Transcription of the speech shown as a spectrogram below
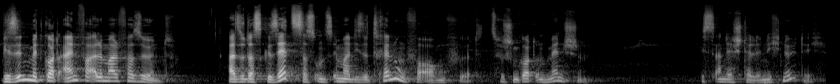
Wir sind mit Gott ein für alle Mal versöhnt. Also das Gesetz, das uns immer diese Trennung vor Augen führt zwischen Gott und Menschen, ist an der Stelle nicht nötig.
